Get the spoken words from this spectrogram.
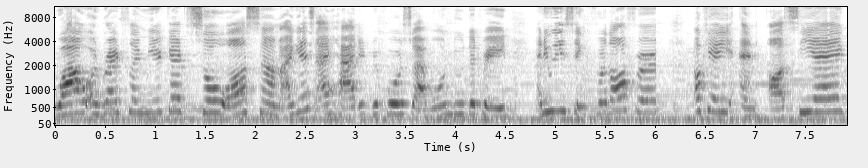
Wow, a red fly meerkat, so awesome. I guess I had it before, so I won't do the trade. Anyways, thank you for the offer. Okay, an Aussie egg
